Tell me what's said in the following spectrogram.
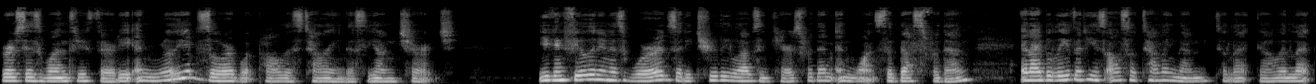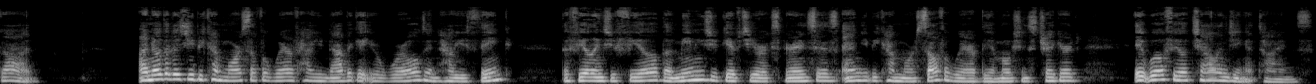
verses 1 through 30 and really absorb what Paul is telling this young church. You can feel it in his words that he truly loves and cares for them and wants the best for them. And I believe that He's also telling them to let go and let God. I know that as you become more self aware of how you navigate your world and how you think, the feelings you feel, the meanings you give to your experiences, and you become more self aware of the emotions triggered, it will feel challenging at times.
